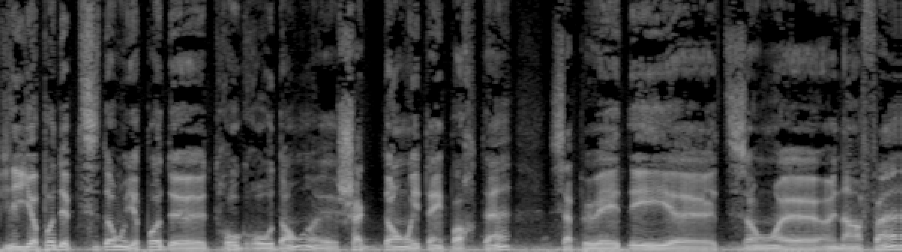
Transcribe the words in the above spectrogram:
Puis il n'y a pas de petits dons, il n'y a pas de trop gros dons. Euh, chaque don est important. Ça peut aider, euh, disons, euh, un enfant.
